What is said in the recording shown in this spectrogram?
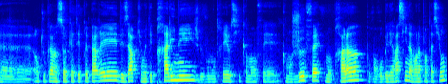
euh, en tout cas un sol qui a été préparé, des arbres qui ont été pralinés. Je vais vous montrer aussi comment, on fait, comment je fais mon pralin pour enrober les racines avant la plantation.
